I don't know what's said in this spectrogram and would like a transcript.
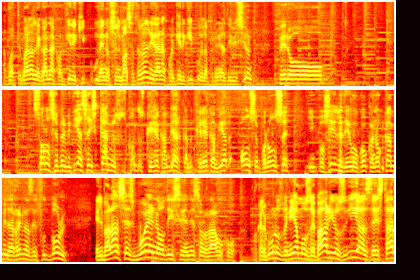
a Guatemala le gana a cualquier equipo, menos el Mazatlán, le gana a cualquier equipo de la primera división. Pero solo se permitían seis cambios. ¿Cuántos quería cambiar? Quería cambiar 11 por 11. Imposible, Diego Coca, no cambie las reglas del fútbol. El balance es bueno, dice Néstor Raujo, porque algunos veníamos de varios días de estar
